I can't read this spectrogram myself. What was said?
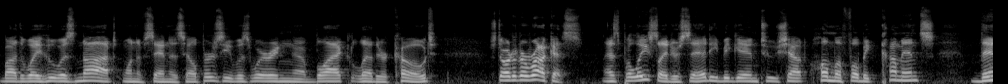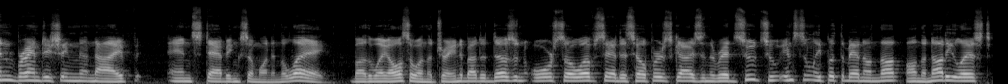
by the way, who was not one of Santa's helpers, he was wearing a black leather coat, started a ruckus. As police later said, he began to shout homophobic comments, then brandishing a knife and stabbing someone in the leg. By the way, also on the train, about a dozen or so of Santa's helpers, guys in the red suits, who instantly put the man on, not, on the naughty list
